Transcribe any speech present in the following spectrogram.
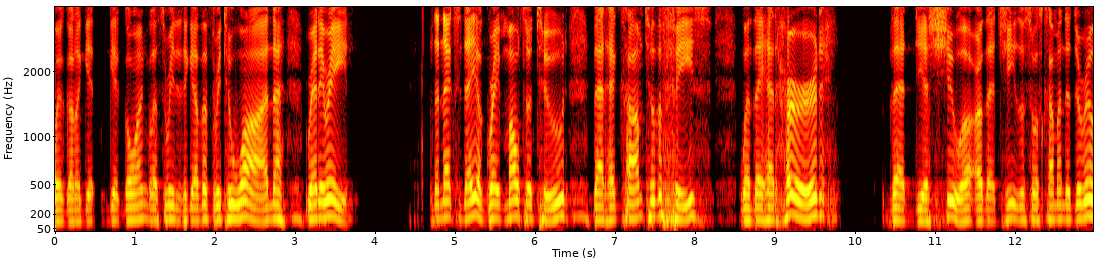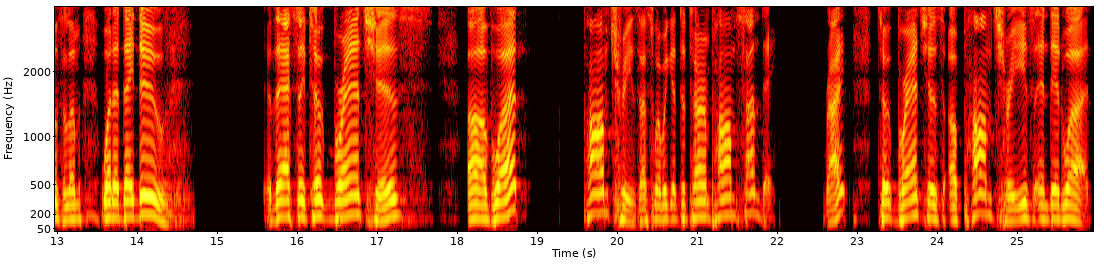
we're going to get, get going. Let's read it together. Three, two, one. Ready, read. The next day, a great multitude that had come to the feast, when they had heard that Yeshua or that Jesus was coming to Jerusalem, what did they do? They actually took branches of what? Palm trees. That's where we get the term Palm Sunday, right? Took branches of palm trees and did what?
